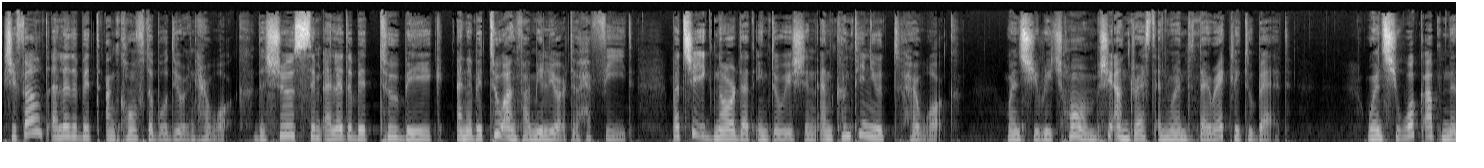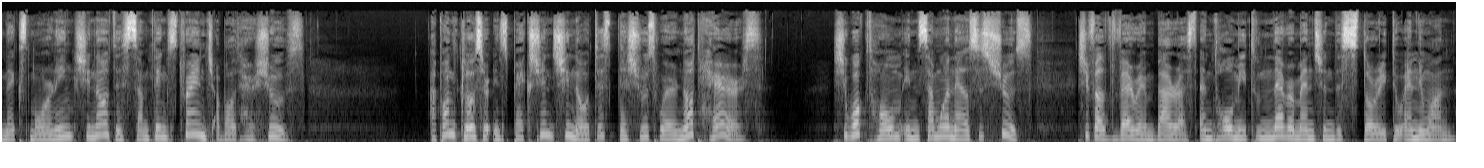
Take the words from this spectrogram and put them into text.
She felt a little bit uncomfortable during her walk. The shoes seemed a little bit too big and a bit too unfamiliar to her feet. But she ignored that intuition and continued her walk. When she reached home, she undressed and went directly to bed. When she woke up the next morning, she noticed something strange about her shoes. Upon closer inspection, she noticed the shoes were not hers. She walked home in someone else's shoes. She felt very embarrassed and told me to never mention this story to anyone.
